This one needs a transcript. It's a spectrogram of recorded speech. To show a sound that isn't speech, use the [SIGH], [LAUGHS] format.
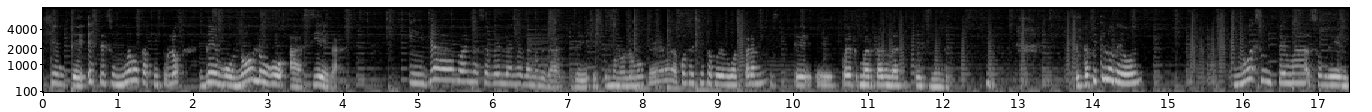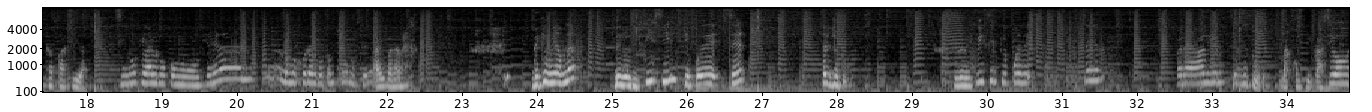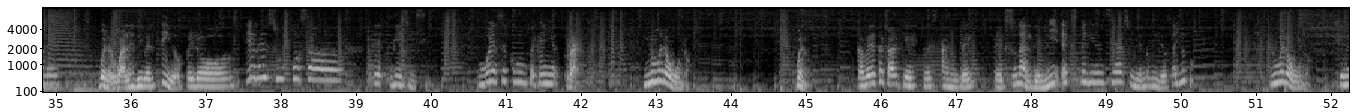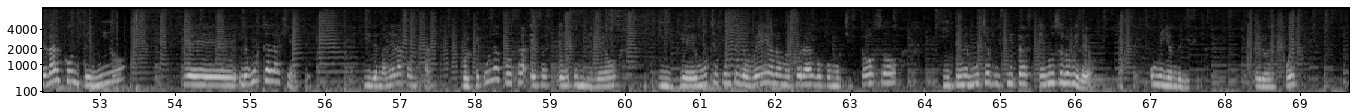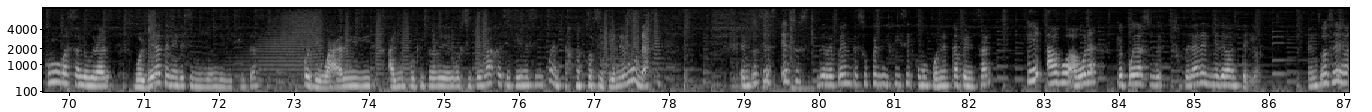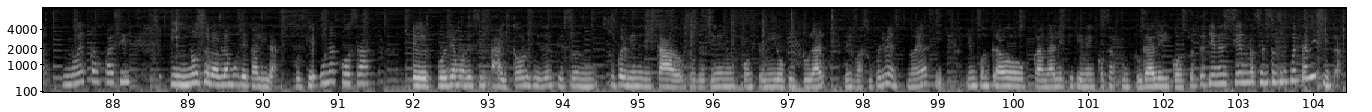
gente, este es un nuevo capítulo de Monólogo a Ciegas. Y ya van a saber la nueva novedad de este monólogo, que es una cosa chica, pero igual para mí eh, eh, puede marcar una antes [LAUGHS] El capítulo de hoy no es un tema sobre discapacidad, sino que algo como general, a lo mejor algo tonto, no sé, ahí van a ver. ¿De qué voy a hablar? De lo difícil que puede ser ser YouTube lo difícil que puede ser para alguien ser youtuber. Las complicaciones, bueno, igual es divertido, pero tiene su cosa eh, difícil. Voy a hacer como un pequeño rank. Número uno. Bueno, cabe destacar que esto es a nivel personal, de mi experiencia subiendo videos a YouTube. Número uno. Generar contenido que le guste a la gente y de manera constante. Porque una cosa es hacer un video y que mucha gente lo ve, a lo mejor algo como chistoso y tienes muchas visitas en un solo video. No sé, un millón de visitas. Pero después, ¿cómo vas a lograr volver a tener ese millón de visitas? Porque igual hay un poquito de ego si te bajas si tienes [LAUGHS] 50 o si tienes una. Entonces eso es de repente súper difícil como ponerte a pensar, ¿qué hago ahora que pueda superar el video anterior? Entonces no es tan fácil y no solo hablamos de calidad, porque una cosa eh, podríamos decir, ay, todos los videos que son súper bien editados o que tienen un contenido cultural les va súper bien. No es así. Yo he encontrado canales que tienen cosas culturales y con suerte tienen 100 o 150 visitas.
